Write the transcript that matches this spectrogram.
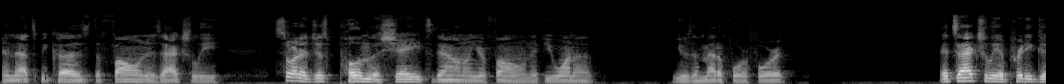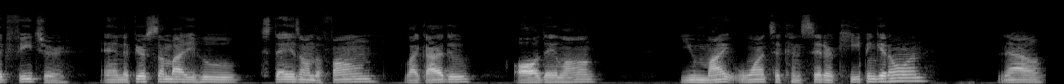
And that's because the phone is actually sort of just pulling the shades down on your phone if you want to use a metaphor for it. It's actually a pretty good feature. And if you're somebody who stays on the phone like I do all day long, you might want to consider keeping it on now,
